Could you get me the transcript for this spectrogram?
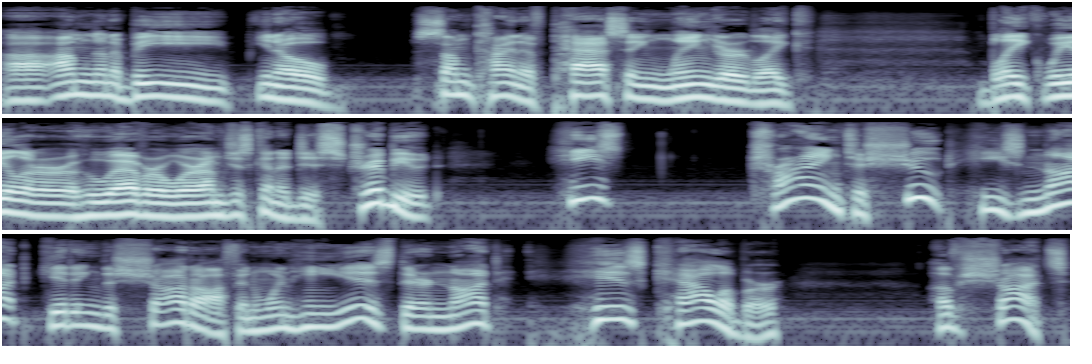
uh, I'm going to be, you know, some kind of passing winger like Blake Wheeler or whoever, where I'm just going to distribute. He's trying to shoot. He's not getting the shot off. And when he is, they're not his caliber of shots.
